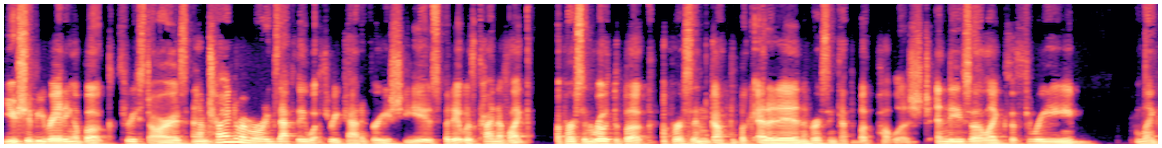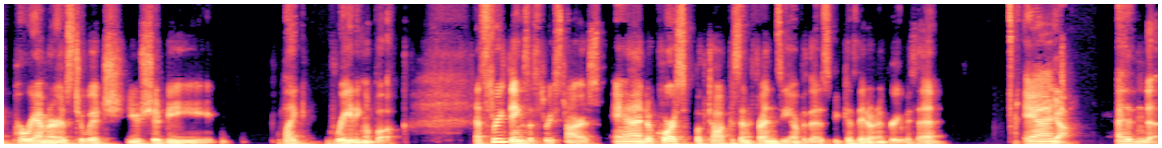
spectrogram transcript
you should be rating a book three stars. And I'm trying to remember exactly what three categories she used, but it was kind of like a person wrote the book, a person got the book edited, and the person got the book published. And these are like the three like parameters to which you should be like rating a book. That's three things, that's three stars. And of course, BookTok is in a frenzy over this because they don't agree with it. And yeah. and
